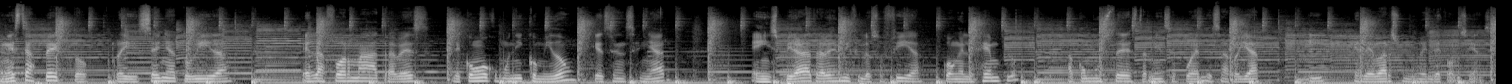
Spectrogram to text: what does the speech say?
En este aspecto, Rediseña tu vida es la forma a través de cómo comunico mi don, que es enseñar, e inspirar a través de mi filosofía con el ejemplo a cómo ustedes también se pueden desarrollar y elevar su nivel de conciencia.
